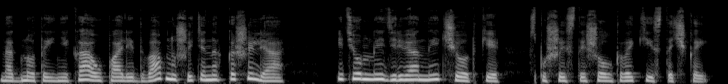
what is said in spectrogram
на дно тайника упали два внушительных кошеля и темные деревянные четки с пушистой шелковой кисточкой.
